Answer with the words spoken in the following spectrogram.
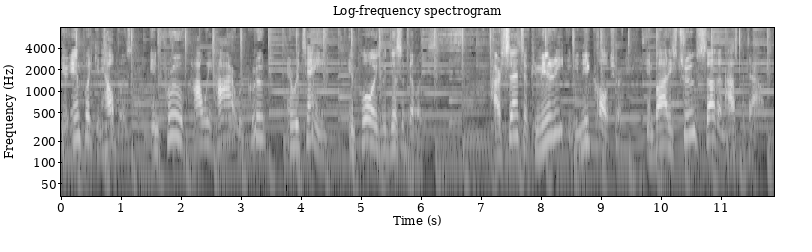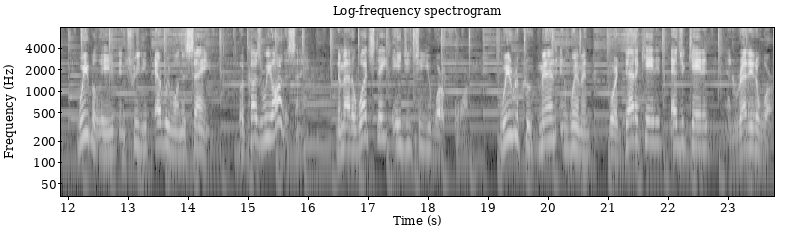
your input can help us improve how we hire, recruit, and retain employees with disabilities. Our sense of community and unique culture embodies true Southern hospitality. We believe in treating everyone the same because we are the same. No matter what state agency you work for, we recruit men and women who are dedicated, educated, and ready to work.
